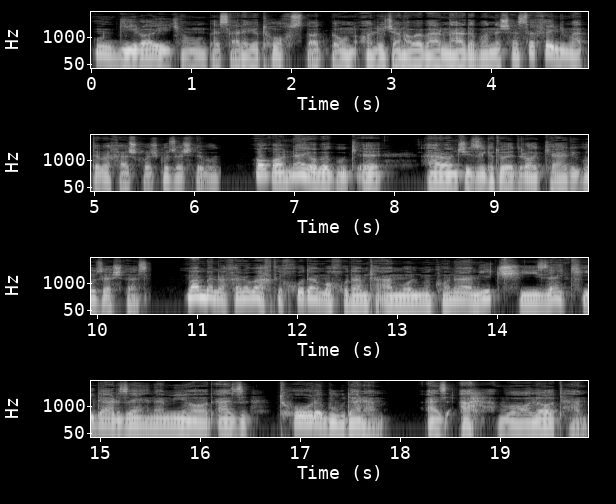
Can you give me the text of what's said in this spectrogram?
اون گیرایی که اون پسره تخص داد به اون عالی جناب برنردبان نشسته خیلی مته به خشخش گذاشته بود. آقا نیا بگو که هر آن چیزی که تو ادراک کردی گذشته است. من بالاخره وقتی خودم با خودم تعمل می‌کنم یه چیزکی در ذهنم میاد. از طور بودنم از احوالاتم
